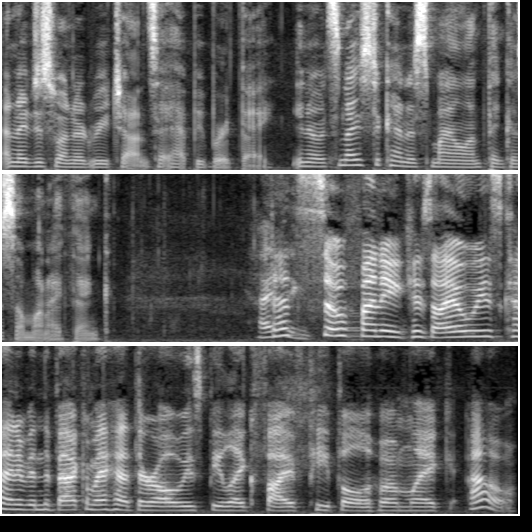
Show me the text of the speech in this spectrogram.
and i just wanted to reach out and say happy birthday you know it's nice to kind of smile and think of someone i think I That's think so funny because I always kind of in the back of my head there will always be like five people who I'm like, oh,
